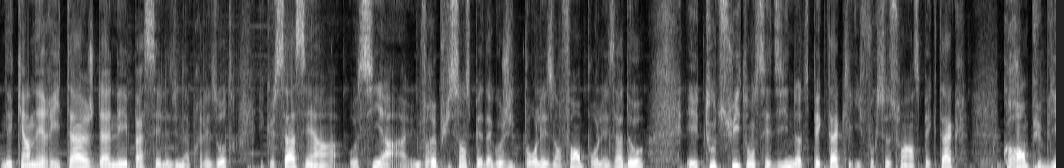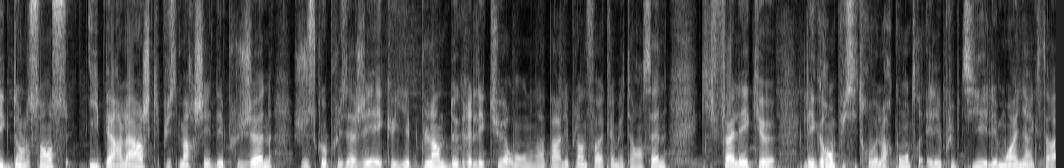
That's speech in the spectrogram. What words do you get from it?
n'est qu'un héritage d'années passées les unes après les autres, et que ça, c'est aussi une vraie puissance pédagogique pour les enfants, pour les ados. Et tout de suite, on s'est dit, notre spectacle, il faut que ce soit un spectacle grand public dans le sens hyper large, qui puisse marcher des plus jeunes jusqu'aux plus âgés, et qu'il y ait plein de degrés de lecture. On en a parlé plein de fois avec les metteurs en scène, qu'il fallait que les grands puissent y trouver leur compte, et les plus petits, et les moyens, etc.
